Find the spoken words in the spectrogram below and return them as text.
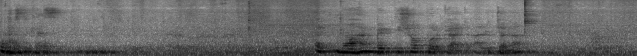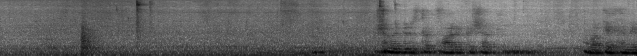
উপস্থিত আছেন এক মহান ব্যক্তি সম্পর্কে আলোচনা শহীদুল ইসলাম ফারুক সাহেব আমাকে এখানে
